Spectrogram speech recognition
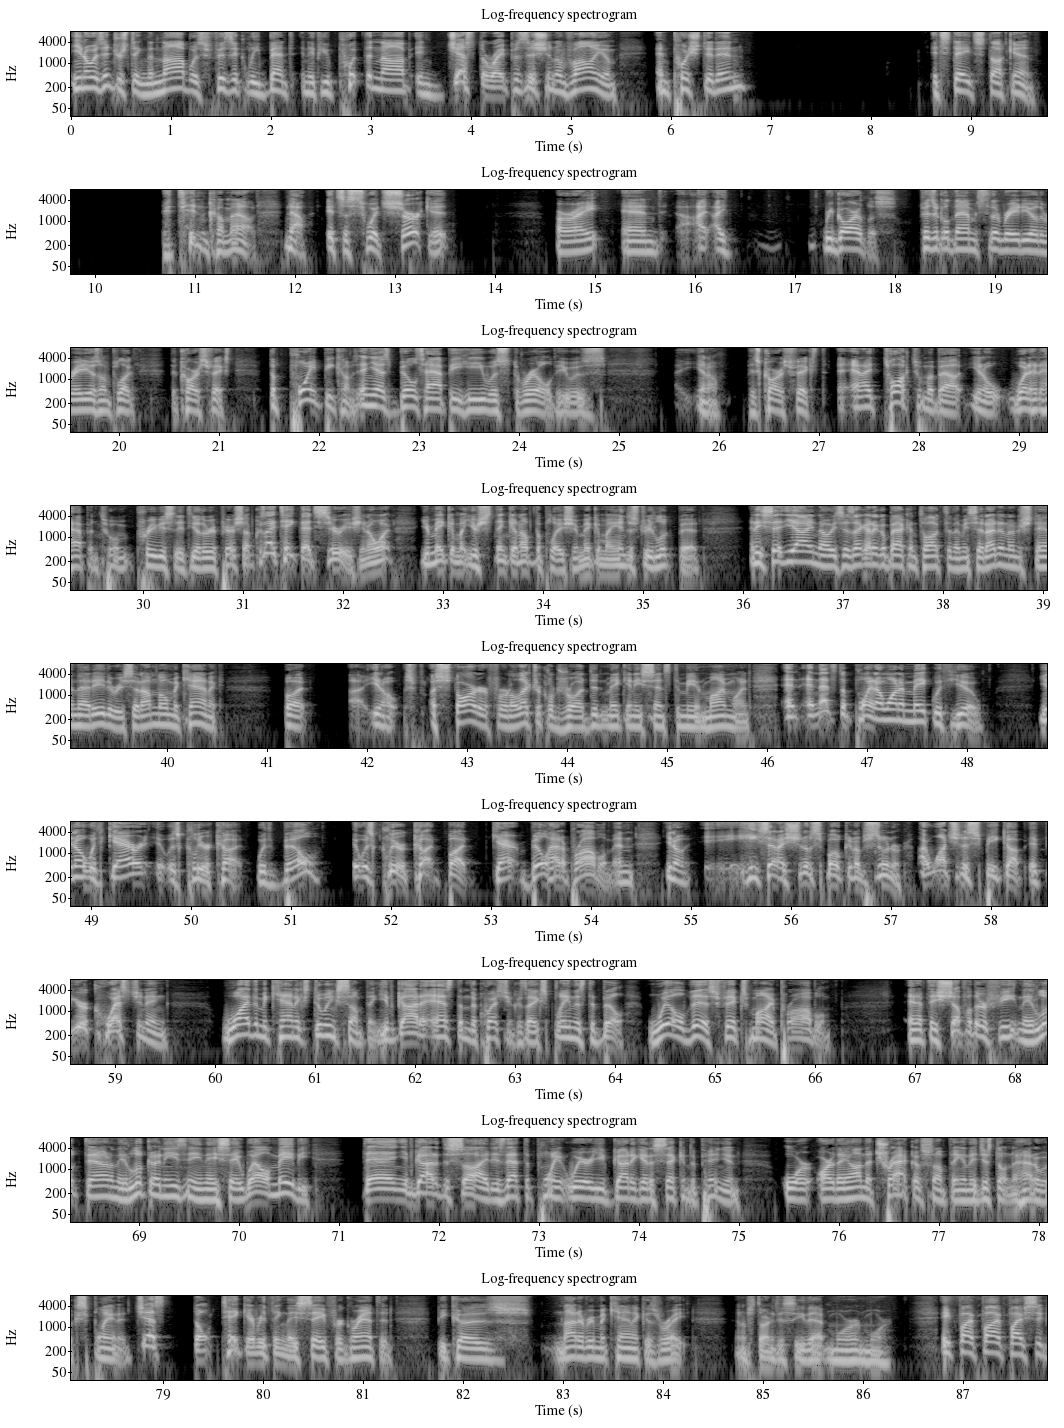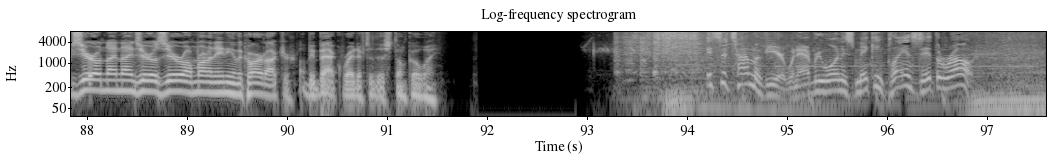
You know, it's interesting. The knob was physically bent, and if you put the knob in just the right position of volume and pushed it in, it stayed stuck in. It didn't come out. Now, it's a switch circuit, all right? And I, I regardless, physical damage to the radio, the radio's unplugged, the car's fixed. The point becomes, and yes, Bill's happy. He was thrilled. He was, you know, his car is fixed. And I talked to him about, you know, what had happened to him previously at the other repair shop because I take that serious. You know what? You're making my, you're stinking up the place. You're making my industry look bad. And he said, "Yeah, I know." He says, "I got to go back and talk to them." He said, "I didn't understand that either." He said, "I'm no mechanic, but uh, you know, a starter for an electrical draw didn't make any sense to me in my mind." And and that's the point I want to make with you. You know, with Garrett, it was clear cut. With Bill, it was clear cut, but Bill had a problem. And, you know, he said, I should have spoken up sooner. I want you to speak up. If you're questioning why the mechanic's doing something, you've got to ask them the question because I explained this to Bill Will this fix my problem? And if they shuffle their feet and they look down and they look uneasy and they say, well, maybe, then you've got to decide is that the point where you've got to get a second opinion? Or are they on the track of something and they just don't know how to explain it? Just don't take everything they say for granted because not every mechanic is right. And I'm starting to see that more and more. 855 560 9900. I'm running Ron Ananian the car doctor. I'll be back right after this. Don't go away. It's the time of year when everyone is making plans to hit the road.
